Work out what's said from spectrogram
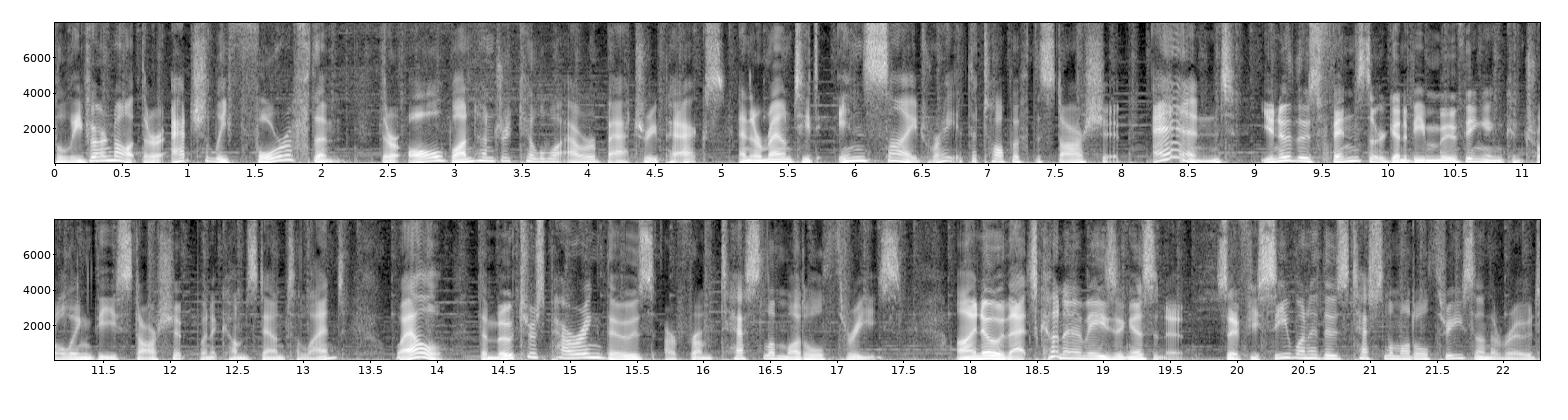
Believe it or not, there are actually four of them. They're all 100 kilowatt hour battery packs and they're mounted inside right at the top of the Starship. And you know those fins that are going to be moving and controlling the Starship when it comes down to land? Well, the motors powering those are from Tesla Model 3s. I know, that's kind of amazing, isn't it? So if you see one of those Tesla Model 3s on the road,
